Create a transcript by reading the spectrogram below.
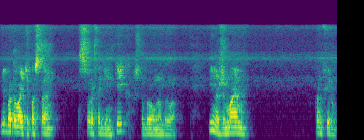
Либо давайте поставим 41 кейк, чтобы ровно было. И нажимаем Confirm.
